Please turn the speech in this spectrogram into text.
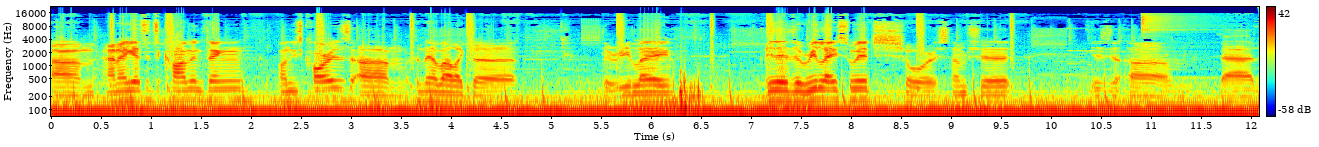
Um, and I guess it's a common thing on these cars. Um, something about like the the relay either the relay switch or some shit is um, bad.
